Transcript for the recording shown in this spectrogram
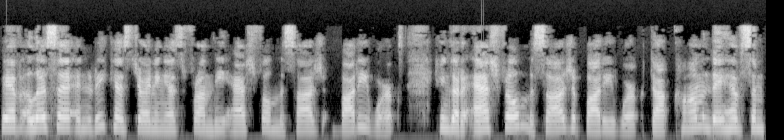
We have Alyssa Enriquez joining us from the Asheville Massage Body Works. You can go to AshevilleMassageBodyWork.com and they have some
